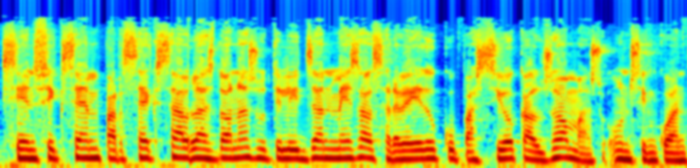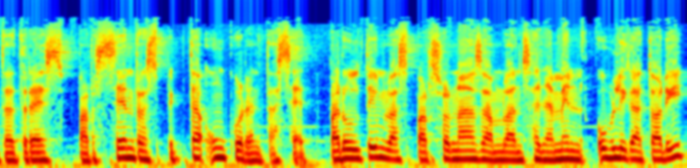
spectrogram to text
Si ens fixem per sexe, les dones utilitzen més el servei d'ocupació que els homes, homes, un 53% respecte a un 47%. Per últim, les persones amb l'ensenyament obligatori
